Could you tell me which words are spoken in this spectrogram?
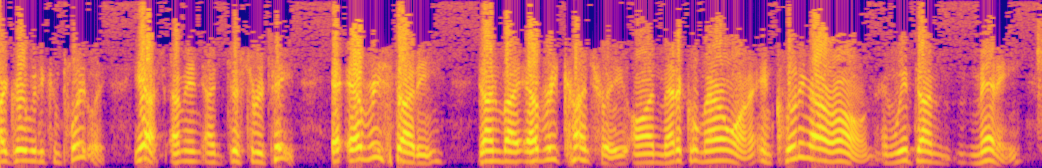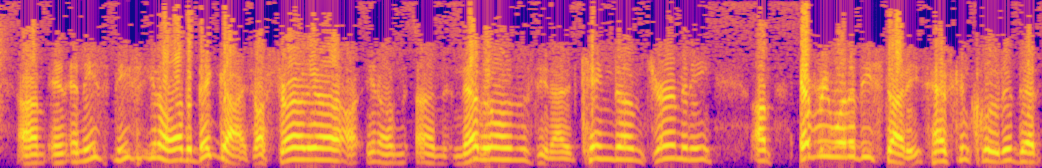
I agree with you completely. Yes, I mean, uh, just to repeat, every study done by every country on medical marijuana, including our own, and we've done many, um, and, and these, these, you know, are the big guys: Australia, uh, you know, uh, Netherlands, the United Kingdom, Germany. Um, every one of these studies has concluded that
